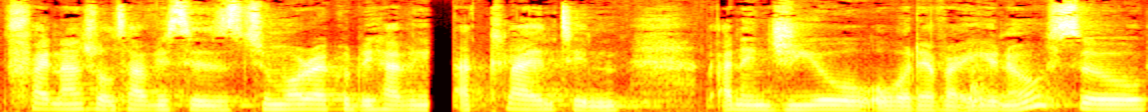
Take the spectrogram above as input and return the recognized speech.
financial services, tomorrow I could be having a client in an NGO or whatever, you know. So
